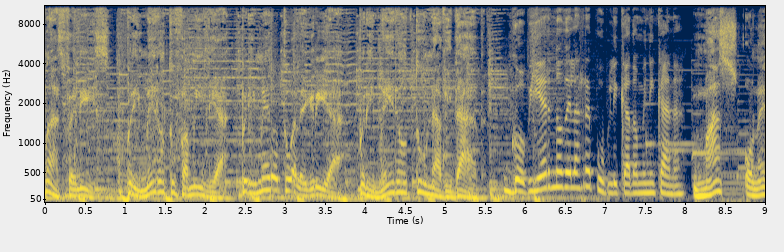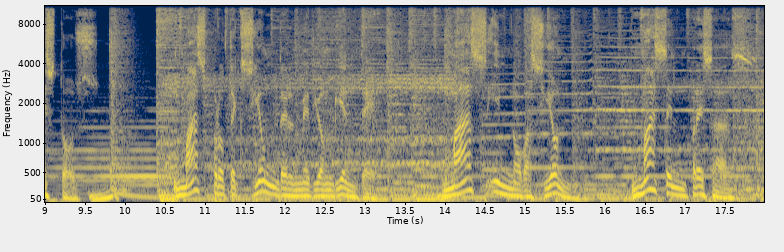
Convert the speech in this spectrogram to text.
más feliz. Primero tu familia, primero tu alegría, primero tu Navidad. Gobierno de la República Dominicana. Más honestos. Más protección del medio ambiente. Más innovación. Más empresas.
